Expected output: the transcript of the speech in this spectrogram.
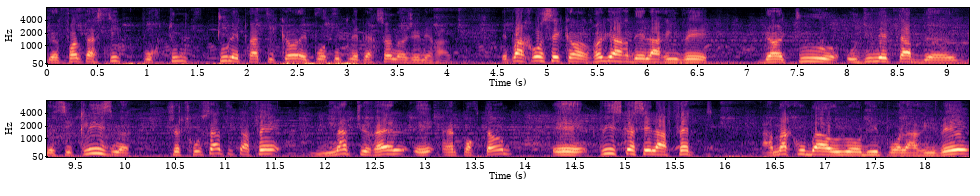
de fantastique pour tous les pratiquants et pour toutes les personnes en général. Et par conséquent, regarder l'arrivée d'un tour ou d'une étape de, cyclisme, je trouve ça tout à fait naturel et important. Et puisque c'est la fête à Makuba aujourd'hui pour l'arrivée,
